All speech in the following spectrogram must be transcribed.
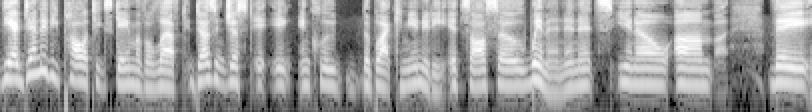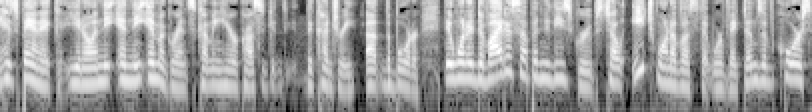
the identity politics game of the left doesn't just I- I include the black community. It's also women, and it's you know um, the Hispanic, you know, and the and the immigrants coming here across the, country, uh, the border. They want to divide us up into these groups, tell each one of us that we're victims. Of course,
